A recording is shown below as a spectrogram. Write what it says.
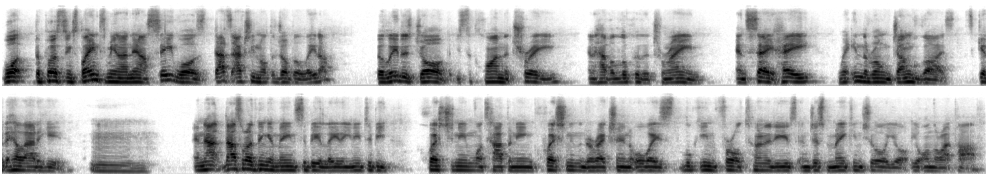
what the person explained to me, and I now see, was that's actually not the job of the leader. The leader's job is to climb the tree and have a look at the terrain and say, "Hey, we're in the wrong jungle, guys. Let's get the hell out of here. Mm. And that, that's what I think it means to be a leader. You need to be questioning what's happening, questioning the direction, always looking for alternatives and just making sure you're, you're on the right path.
